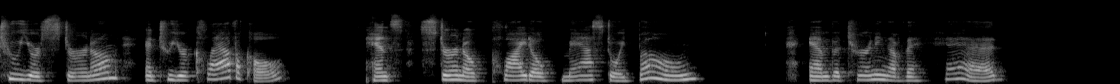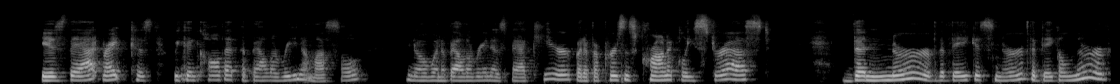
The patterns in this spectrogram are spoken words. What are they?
to your sternum and to your clavicle, hence sternocleidomastoid bone, and the turning of the head is that right? Because we can call that the ballerina muscle, you know, when a ballerina is back here, but if a person's chronically stressed, the nerve, the vagus nerve, the vagal nerve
